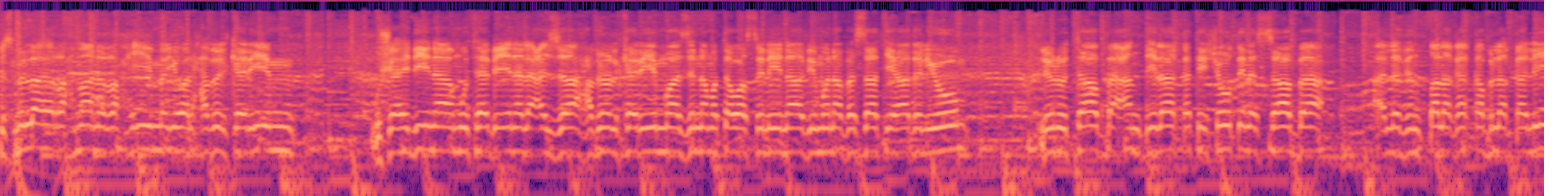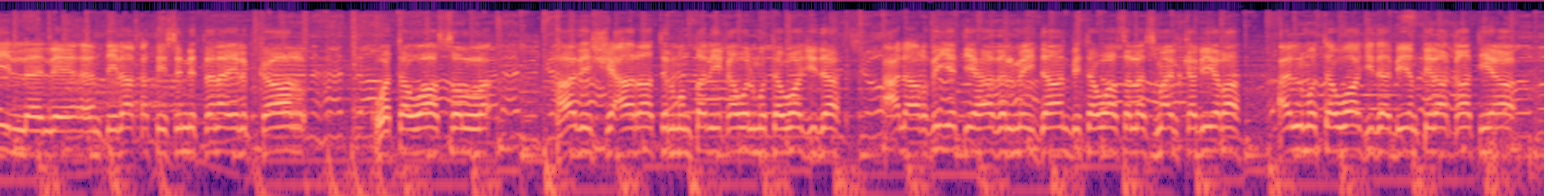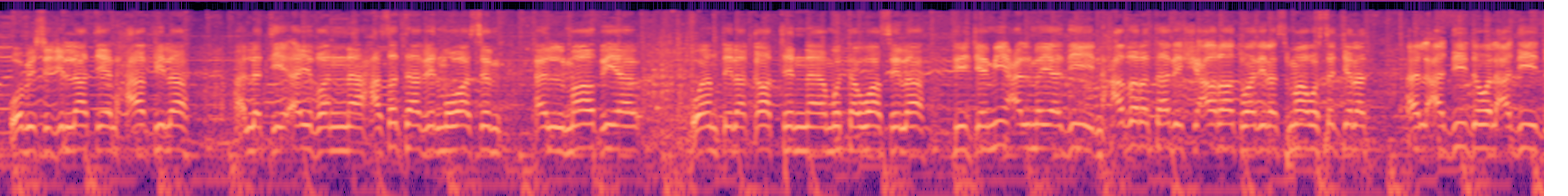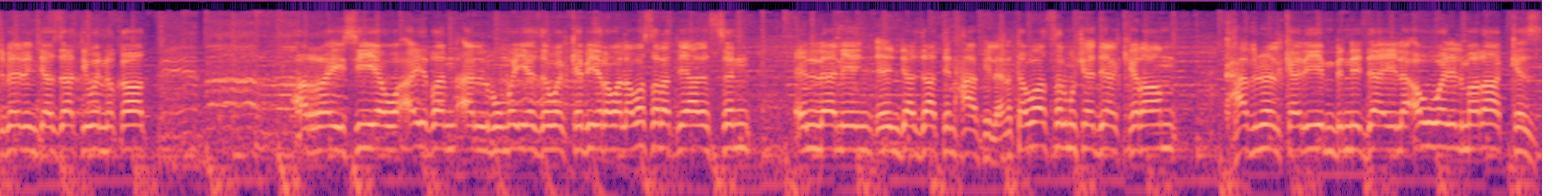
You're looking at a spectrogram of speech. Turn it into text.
بسم الله الرحمن الرحيم أيها الحفل الكريم. مشاهدينا متابعينا الأعزاء حفلنا الكريم ما زلنا متواصلين بمنافسات هذا اليوم لنتابع انطلاقة شوطنا السابع الذي انطلق قبل قليل لانطلاقة سن الثنايا الأبكار وتواصل هذه الشعارات المنطلقة والمتواجدة على أرضية هذا الميدان بتواصل الأسماء الكبيرة المتواجدة بانطلاقاتها وبسجلاتها الحافلة التي أيضا حصدتها في المواسم الماضية وانطلاقات متواصلة في جميع الميادين. حضرت هذه الشعارات وهذه الأسماء وسجلت العديد والعديد من الإنجازات والنقاط الرئيسية وأيضا المميزة والكبيرة. ولا وصلت لهذا السن إلا لإنجازات حافلة. نتواصل مشاهدينا الكرام حفلنا الكريم بالنداء إلى أول المراكز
